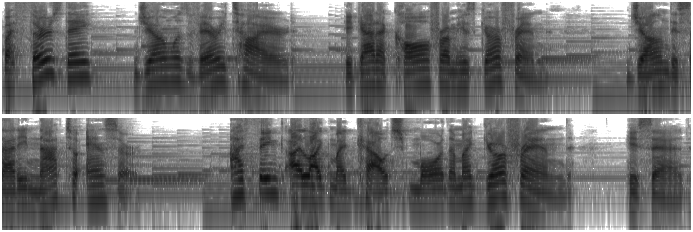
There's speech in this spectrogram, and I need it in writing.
By Thursday, John was very tired. He got a call from his girlfriend. John decided not to answer. I think I like my couch more than my girlfriend, he said.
